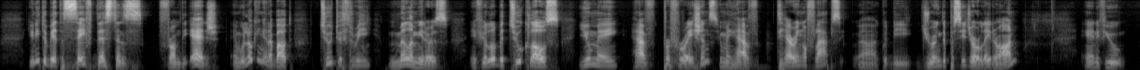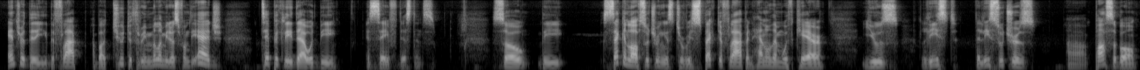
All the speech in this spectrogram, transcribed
you need to be at a safe distance from the edge, and we're looking at about two to three millimeters. If you're a little bit too close, you may have perforations, you may have tearing of flaps, uh, it could be during the procedure or later on. And if you enter the, the flap about two to three millimeters from the edge, typically that would be a safe distance. So the second law of suturing is to respect your flap and handle them with care. Use least the least sutures uh, possible,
